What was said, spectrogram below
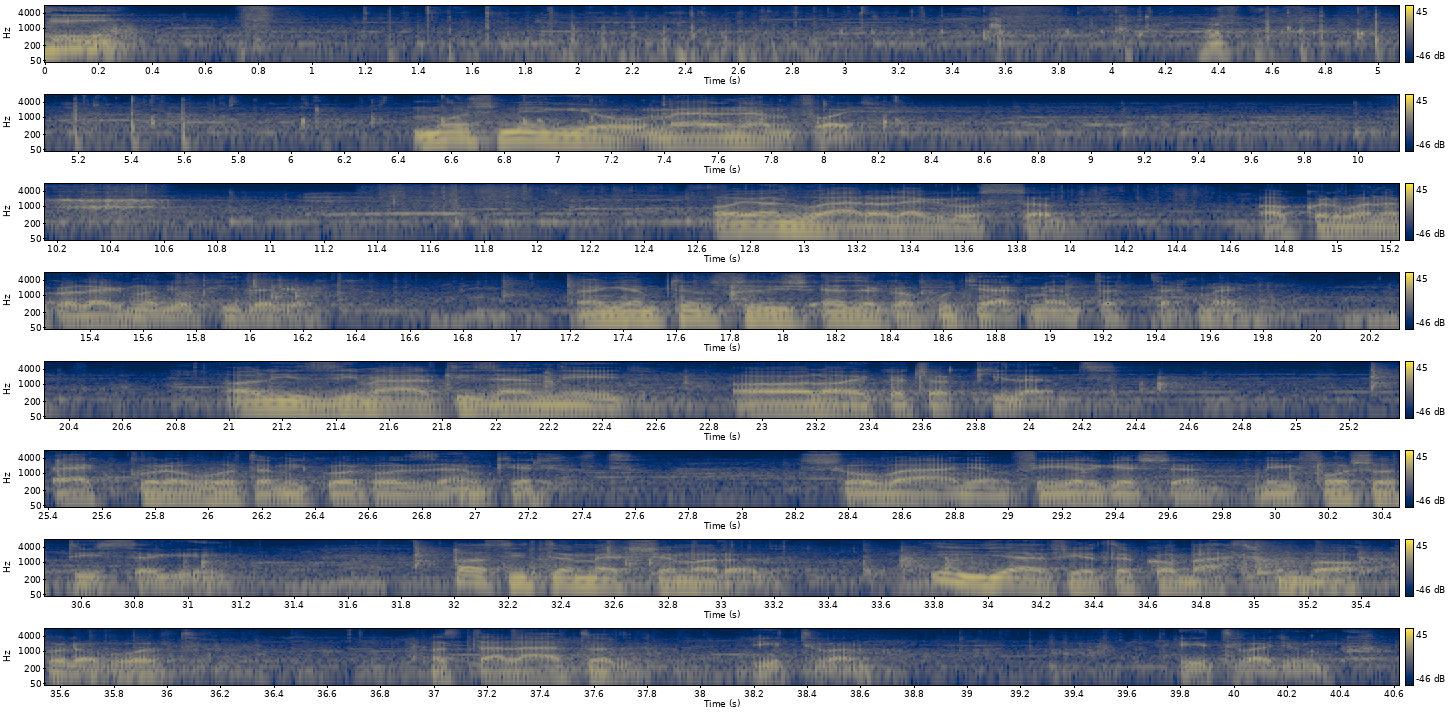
Lizi! Most még jó, mert nem fagy. A január a legrosszabb. Akkor vannak a legnagyobb hidegek. Engem többször is ezek a kutyák mentettek meg. A Lizzi már 14, a Lajka csak 9. Ekkora volt, amikor hozzám került. Soványan, férgesen, még fosott is szegény. Azt hittem meg sem marad. Így elfért a kabátomba, akkora volt. Aztán látod, itt van. Itt vagyunk.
